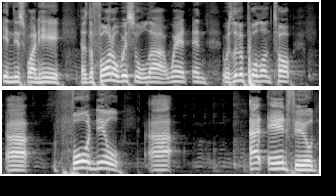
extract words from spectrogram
in this one here as the final whistle uh, went, and it was Liverpool on top, uh, four 0 uh, at Anfield,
